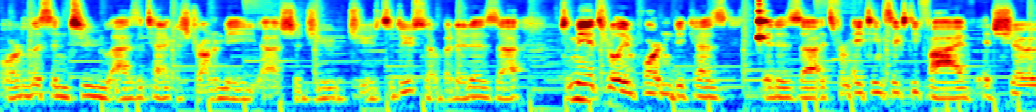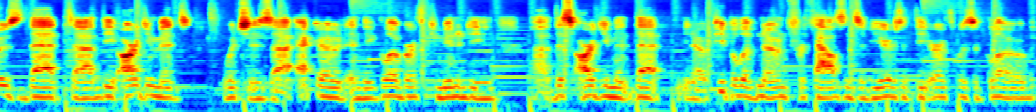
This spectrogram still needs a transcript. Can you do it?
or listen to uh, Zetetic Astronomy uh, should you choose to do so. But it is uh, to me, it's really important because it is uh, it's from 1865. It shows that uh, the argument which is uh, echoed in the globe earth community uh, this argument that you know people have known for thousands of years that the earth was a globe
